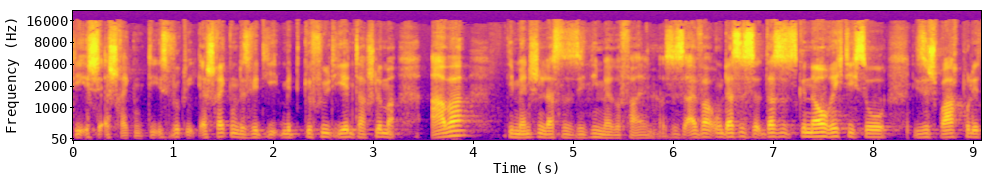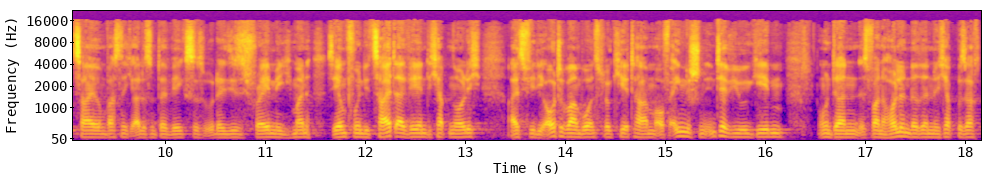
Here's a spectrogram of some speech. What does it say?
die ist erschreckend. Die ist wirklich erschreckend. Das wird mit gefühlt jeden Tag schlimmer. Aber die Menschen lassen sich nicht mehr gefallen. Das ist einfach, und das ist, das ist genau richtig so, diese Sprachpolizei und was nicht alles unterwegs ist oder dieses Framing. Ich meine, Sie haben vorhin die Zeit erwähnt. Ich habe neulich, als wir die Autobahn bei uns blockiert haben, auf Englisch ein Interview gegeben und dann, es war eine Holländerin und ich habe gesagt,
